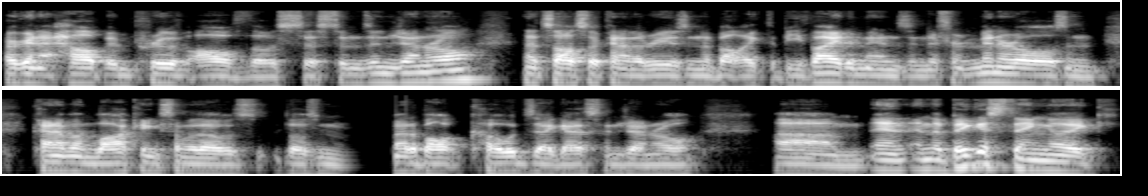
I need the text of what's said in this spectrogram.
are going to help improve all of those systems in general. That's also kind of the reason about like the B vitamins and different minerals and kind of unlocking some of those those metabolic codes, I guess, in general. Um, and and the biggest thing, like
